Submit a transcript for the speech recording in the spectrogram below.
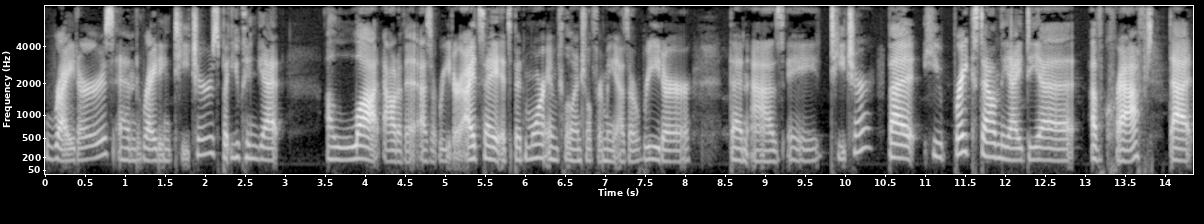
writers and writing teachers, but you can get a lot out of it as a reader. I'd say it's been more influential for me as a reader than as a teacher. But he breaks down the idea of craft that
